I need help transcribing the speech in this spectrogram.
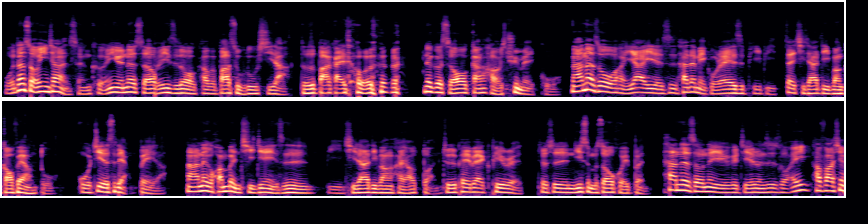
我那时候印象很深刻，因为那时候我一直都有 cover 八十五度 C 啦，都是八开头的。那个时候刚好去美国，那那时候我很讶异的是，他在美国的 S P 比在其他地方高非常多，我记得是两倍啦。那那个还本期间也是比其他地方还要短，就是 payback period，就是你什么时候回本。他那时候呢有一个结论是说，哎，他发现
